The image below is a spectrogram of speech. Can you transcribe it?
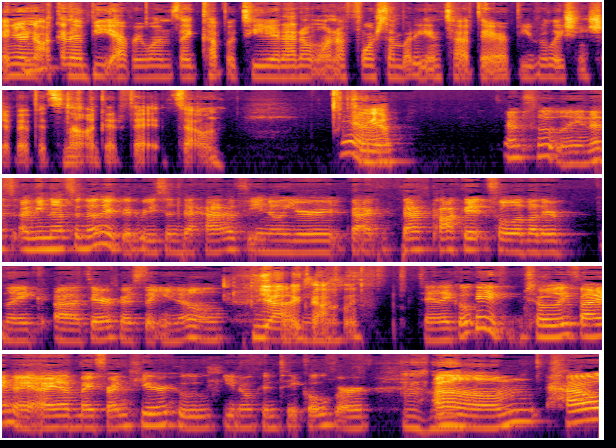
And you're not going to be everyone's like cup of tea. And I don't want to force somebody into a therapy relationship if it's not a good fit. So, Yeah. yeah. Absolutely. And that's I mean that's another good reason to have, you know, your back back pocket full of other like uh therapists that you know. yeah, Mhm. exactly. Say like, okay, totally fine. I, I have my friend here who, you know, can take over. Mhm. Um, how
